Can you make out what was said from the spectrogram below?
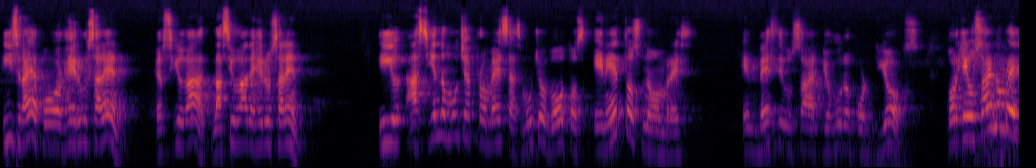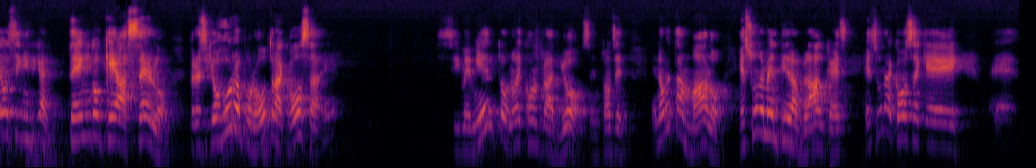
Israel, por Jerusalén, la ciudad, la ciudad de Jerusalén. Y haciendo muchas promesas, muchos votos en estos nombres, en vez de usar, yo juro por Dios. Porque usar el nombre de Dios significa, tengo que hacerlo. Pero si yo juro por otra cosa, eh, si me miento, no es contra Dios. Entonces, no es tan malo. Es una mentira blanca. Es, es una cosa que eh,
